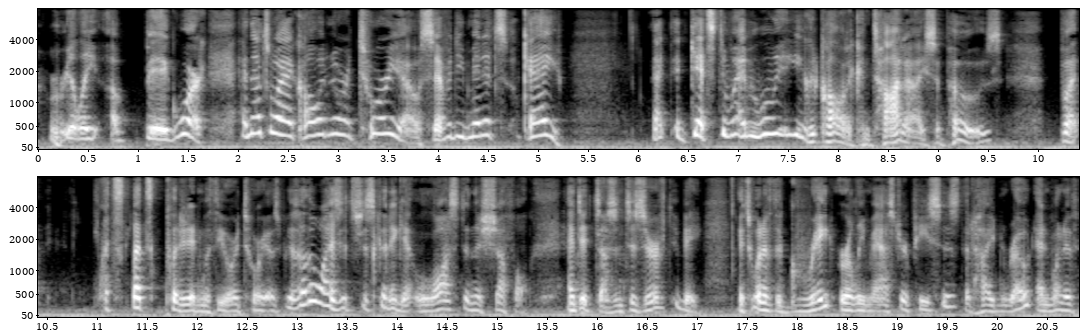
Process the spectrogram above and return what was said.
really a big work. And that's why I call it an oratorio. 70 minutes, okay. That it gets to I mean you could call it a cantata, I suppose. But let's let's put it in with the oratorios because otherwise it's just going to get lost in the shuffle and it doesn't deserve to be it's one of the great early masterpieces that haydn wrote and one of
